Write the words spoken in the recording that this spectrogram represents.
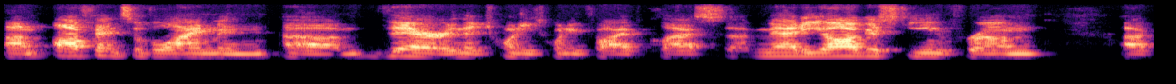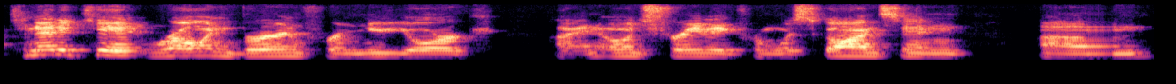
um, offensive linemen um, there in the 2025 class. Uh, Maddie Augustine from uh, Connecticut, Rowan Byrne from New York, uh, and Owen Strebig from Wisconsin. Um,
